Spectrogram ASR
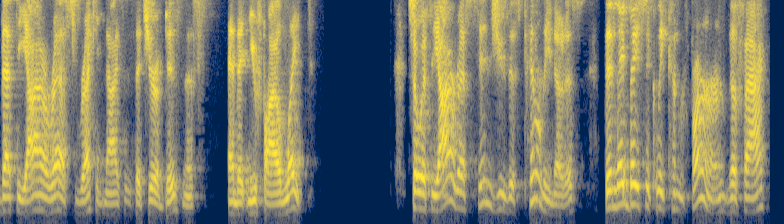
that the IRS recognizes that you're a business and that you filed late. So if the IRS sends you this penalty notice then they basically confirm the fact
